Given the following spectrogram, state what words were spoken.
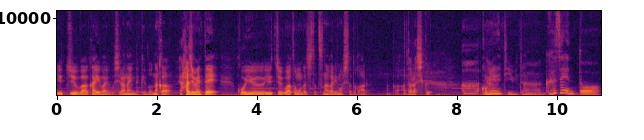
YouTuber 界隈を知らないんだけどなんか初めてこういう YouTuber 友達とつながりましたとかある？なんか新しく。コミュニティみたいな。偶然と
